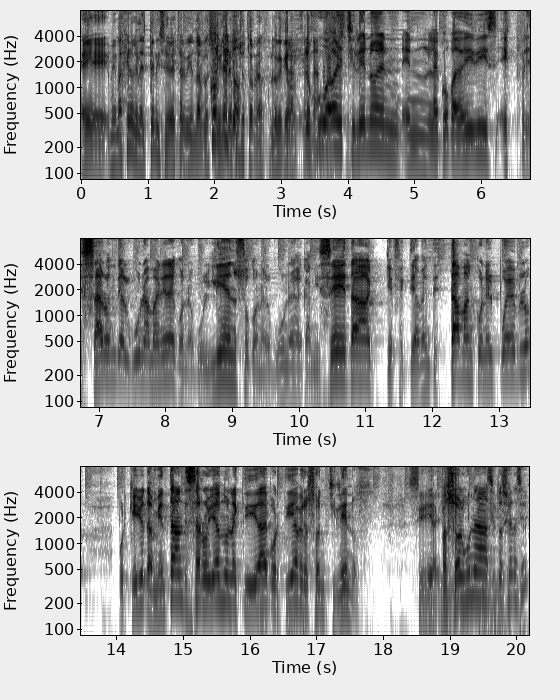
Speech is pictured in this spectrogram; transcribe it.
Eh, me imagino que en el tenis se debe estar viendo algo similar en muchos torneos, lo que quieras. Con Los jugadores sí. chilenos en, en la Copa Davis expresaron de alguna manera con algún lienzo, con alguna camiseta, que efectivamente estaban con el pueblo, porque ellos también estaban desarrollando una actividad deportiva, pero son chilenos. Sí, Eh, y- ¿pasó alguna y- situación así? eh,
